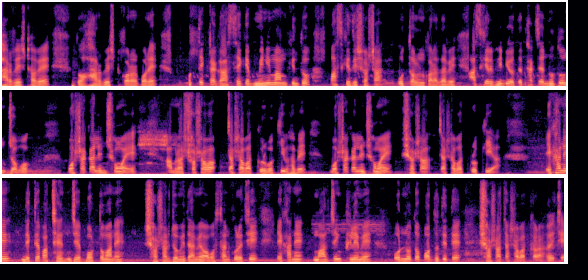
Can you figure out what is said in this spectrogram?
হারভেস্ট হবে, তো হারভেস্ট করার পরে প্রত্যেকটা গাছ থেকে মিনিমাম কিন্তু পাঁচ কেজি শশা উত্তোলন করা যাবে। আজকের ভিডিওতে থাকছে নতুন চমক। বর্ষাকালীন সময়ে আমরা শশা চাষাবাদ করব কীভাবে? বর্ষাকালীন সময়ে শশা চাষাবাদ প্রক্রিয়া। এখানে দেখতে পাচ্ছেন যে বর্তমানে শশার জমিতে আমি অবস্থান করেছি। এখানে মালচিং ফিল্মে উন্নত পদ্ধতিতে শশা চাষাবাদ করা হয়েছে।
